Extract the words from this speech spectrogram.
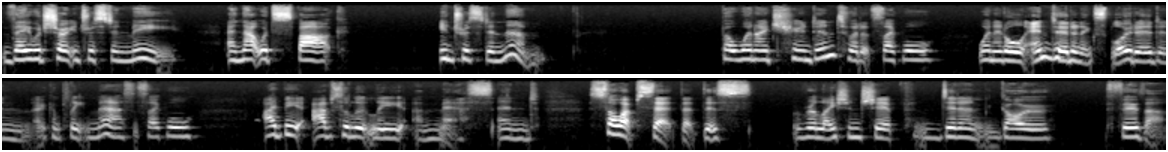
they would show interest in me, and that would spark interest in them. But when I tuned into it, it's like, well, when it all ended and exploded in a complete mess, it's like, well, I'd be absolutely a mess and so upset that this relationship didn't go further.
